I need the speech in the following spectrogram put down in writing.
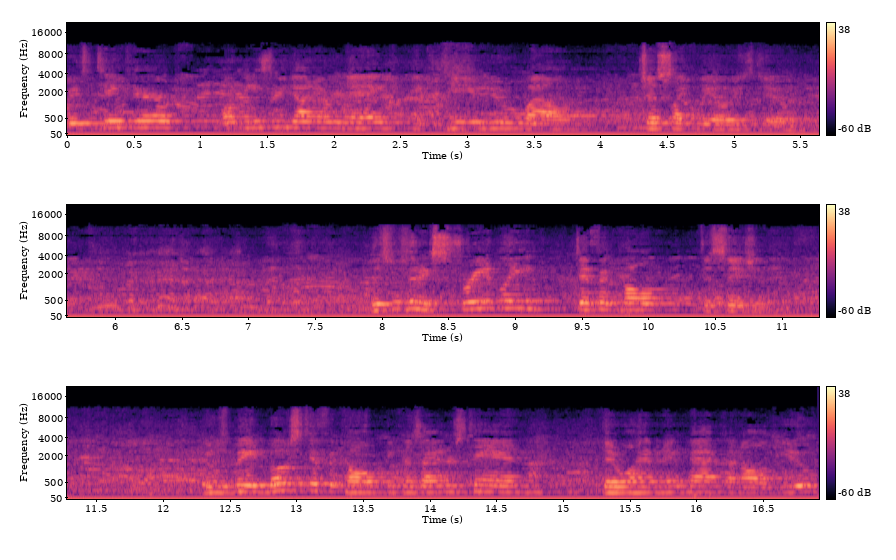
We have to take care of what needs to be done every day and continue to do it well, just like we always do. This was an extremely difficult decision. It was made most difficult because I understand that it will have an impact on all of you,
